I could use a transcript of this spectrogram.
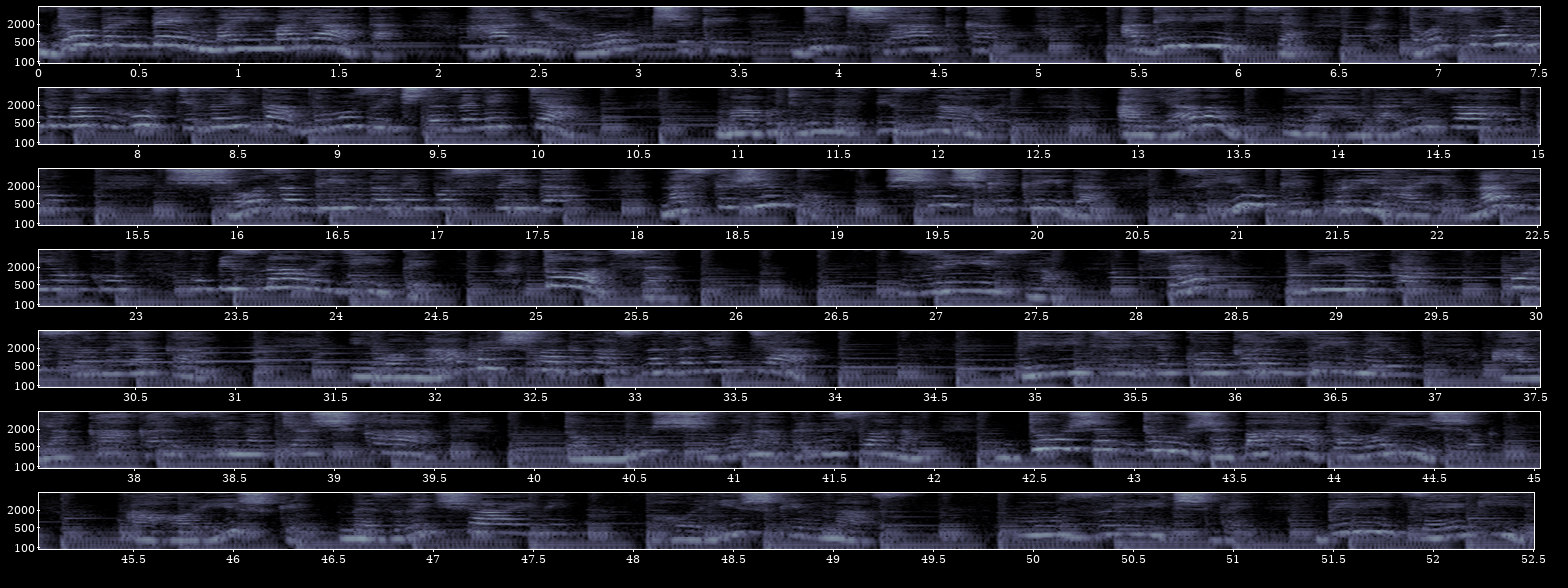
Добрий день, мої малята, гарні хлопчики, дівчатка. А дивіться, хто сьогодні до нас в гості завітав на музичне заняття? Мабуть, ви не впізнали. А я вам загадаю загадку. Що за дивна непосида? На стежинку шишки кида, з гілки пригає на гілку. Упізнали діти. Хто це? Звісно, це білка, ось вона яка. І вона прийшла до нас на заняття. Дивіться, з якою корзиною, а яка корзина тяжка, тому що вона принесла нам дуже-дуже багато горішок. А горішки незвичайні, горішки в нас музичні. Дивіться, які.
